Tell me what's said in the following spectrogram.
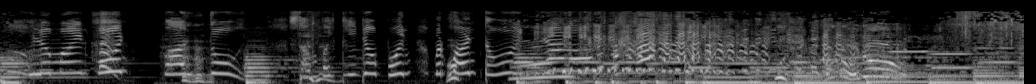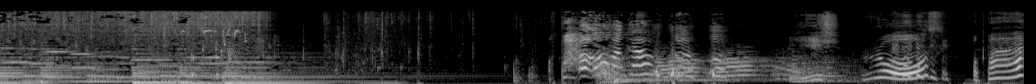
Bila main pun, pantun. Sampai tidur pun berpantun. Ada. Ish, Ros. Opa,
